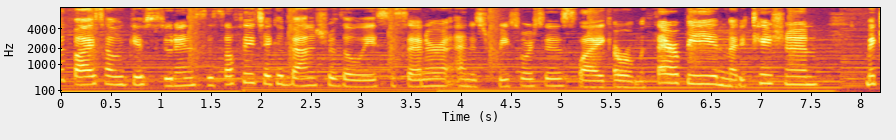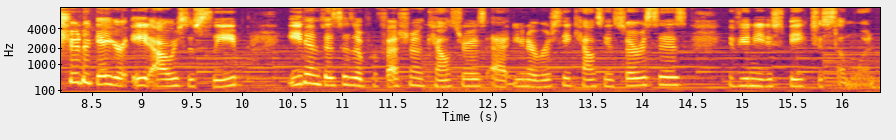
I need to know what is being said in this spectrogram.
Advice I would give students is definitely take advantage of the Oasis Center and its resources like aromatherapy and meditation. Make sure to get your eight hours of sleep. Eat and visit the professional counselors at University Counseling Services if you need to speak to someone.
